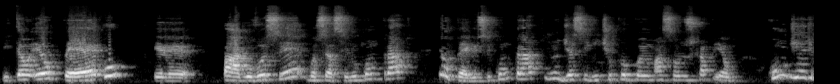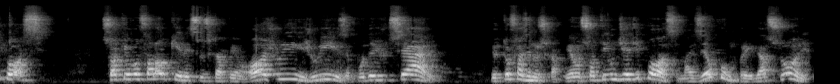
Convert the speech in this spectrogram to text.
Então, eu pego, é, pago você, você assina o contrato, eu pego esse contrato e no dia seguinte eu proponho uma ação de escapeão, com um dia de posse. Só que eu vou falar o que nesse escapeão? Ó, oh, juiz, juíza, poder judiciário. Eu estou fazendo o escapeão, só tenho um dia de posse, mas eu comprei da Sônia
